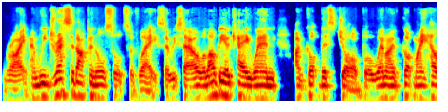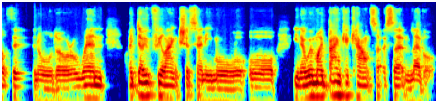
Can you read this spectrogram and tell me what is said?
right and we dress it up in all sorts of ways so we say oh well i'll be okay when i've got this job or when i've got my health in order or when i don't feel anxious anymore or you know when my bank account's at a certain level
